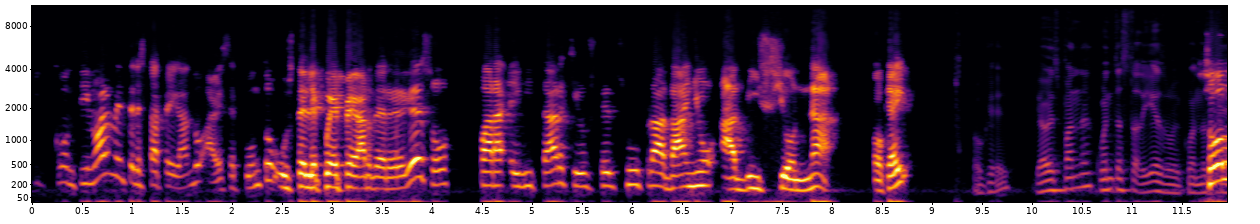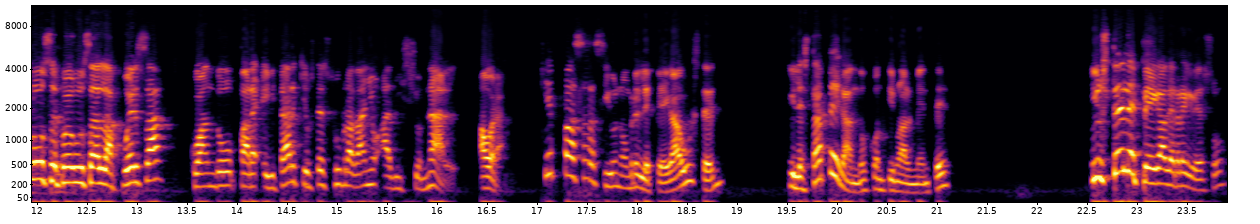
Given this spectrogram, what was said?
y continuamente le está pegando, a ese punto usted le puede pegar de regreso para evitar que usted sufra daño adicional. ¿Ok? Ok. ¿Ya ves, panda? Cuenta hasta 10, güey. cuando Solo te- se puede usar la fuerza cuando para evitar que usted sufra daño adicional. Ahora, ¿qué pasa si un hombre le pega a usted y le está pegando continuamente Y usted le pega de regreso,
